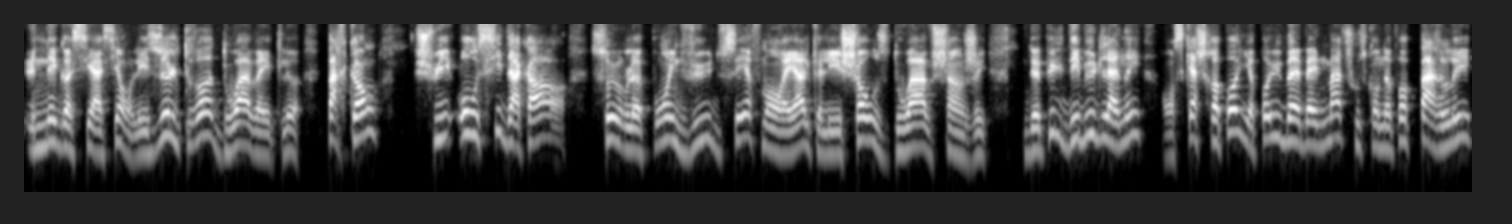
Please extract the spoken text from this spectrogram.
une négociation. Les ultras doivent être là. Par contre, je suis aussi d'accord sur le point de vue du CF Montréal que les choses doivent changer. Depuis le début de l'année, on ne se cachera pas, il n'y a pas eu ben, ben de match où ce qu'on n'a pas parlé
